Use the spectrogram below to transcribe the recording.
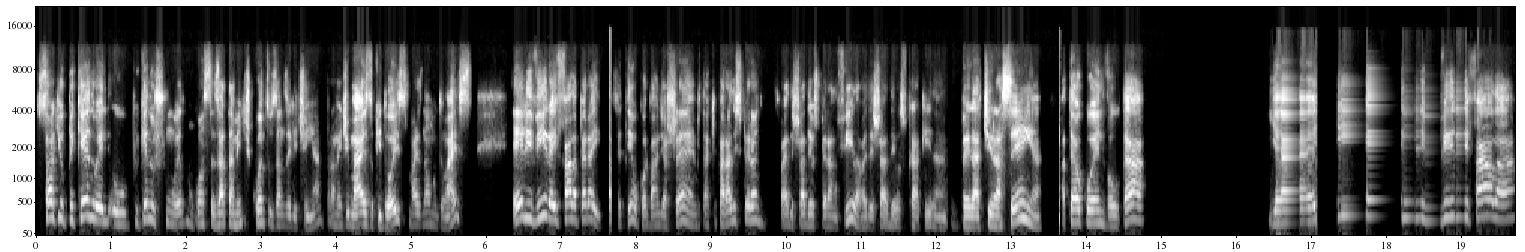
Só que o pequeno, ele, o pequeno Shmuel, não consta exatamente quantos anos ele tinha, provavelmente mais do que dois, mas não muito mais. Ele vira e fala: Peraí, você tem o Corban de Hashem, está aqui parado esperando. Você vai deixar Deus esperar na fila? Vai deixar Deus ficar aqui, né, pegar, tirar a senha, até o Cohen voltar? E aí ele vira e fala:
